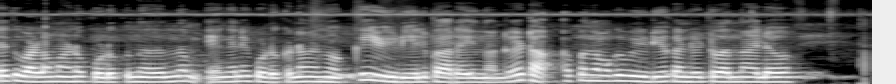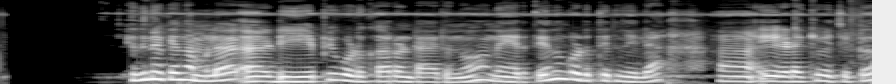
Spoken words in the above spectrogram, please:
ഏത് വളമാണ് കൊടുക്കുന്നതെന്നും എങ്ങനെ കൊടുക്കണമെന്നും ഒക്കെ ഈ വീഡിയോയിൽ പറയുന്നുണ്ട് കേട്ടോ. അപ്പോൾ നമുക്ക് വീഡിയോ കണ്ടിട്ട് വന്നാലോ? ഇതിനൊക്കെ നമ്മൾ ഡി എ പി കൊടുക്കാറുണ്ടായിരുന്നു. നേരത്തെ ഒന്നും കൊടുത്തിരുന്നില്ല ഈ ഇടയ്ക്ക് വെച്ചിട്ട്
